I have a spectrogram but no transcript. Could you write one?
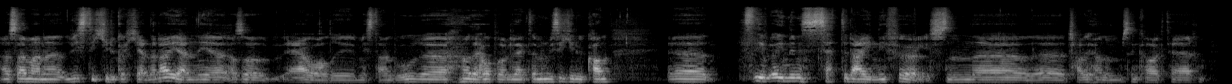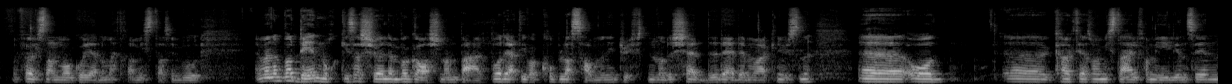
Altså, jeg mener, hvis ikke du kan kjenne deg igjen i, altså, jeg har jo aldri mistet en bror, eh, og det håper jeg lenge til, men hvis ikke du kan eh, sette deg inn i følelsen eh, Charlie Hunnam sin karakter, følelsen han må gå gjennom etter å ha mistet sin bror. Mener, var det nok i seg selv, den bagasjen han bærer på, det at de var koblet sammen i driften når det skjedde, det, det må være knusende. Uh, og uh, karakter som har mistet hele familien sin,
